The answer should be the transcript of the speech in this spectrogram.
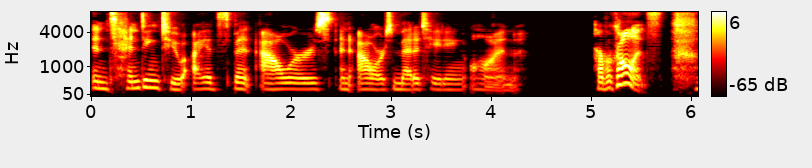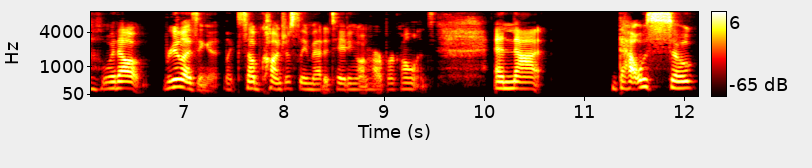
intending to, I had spent hours and hours meditating on HarperCollins without realizing it, like subconsciously meditating on HarperCollins. And that that was so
